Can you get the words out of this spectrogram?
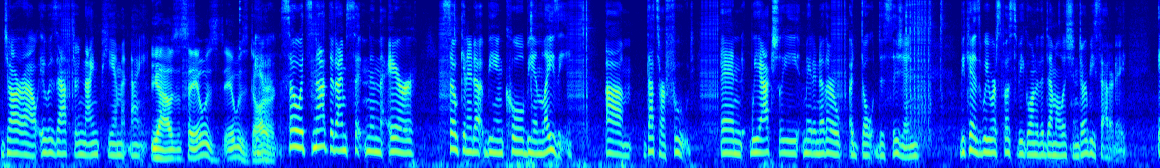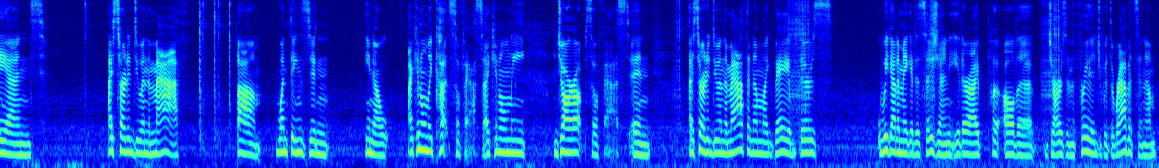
jar out? It was after 9 p.m. at night. Yeah, I was gonna say it was it was dark. Yeah. So it's not that I'm sitting in the air, soaking it up, being cool, being lazy. Um, that's our food. And we actually made another adult decision because we were supposed to be going to the demolition derby Saturday. And I started doing the math um, when things didn't, you know, I can only cut so fast. I can only jar up so fast. And I started doing the math and I'm like, babe, there's we got to make a decision. Either I put all the jars in the fridge with the rabbits in them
